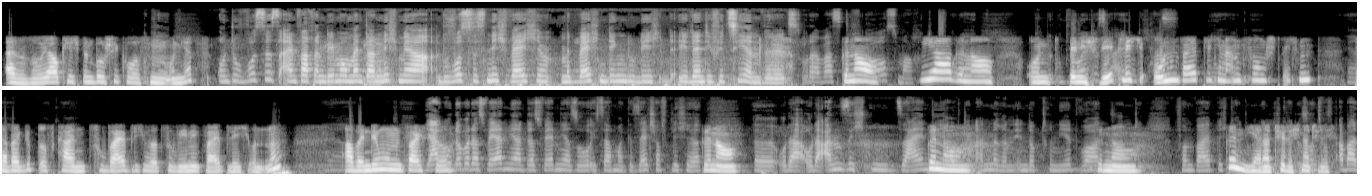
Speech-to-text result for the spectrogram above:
also so, ja, okay, ich bin Buschikos. Hm, und jetzt? Und du wusstest einfach in dem Moment dann nicht mehr, du wusstest nicht, welche, mit welchen Dingen du dich identifizieren willst oder was Genau. dich ausmacht. Ja, oder? genau. Und und bin ich wirklich unweiblich in. Anführungsstrichen? Ja. Dabei gibt es kein zu weiblich oder zu wenig weiblich und ne? Aber in dem Moment war ich Ja so, gut, aber das werden ja, das werden ja so, ich sag mal, gesellschaftliche genau, äh, oder, oder Ansichten sein, Genau. die den anderen indoktriniert worden Genau. sind von und ja, natürlich, natürlich. was. Aber,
